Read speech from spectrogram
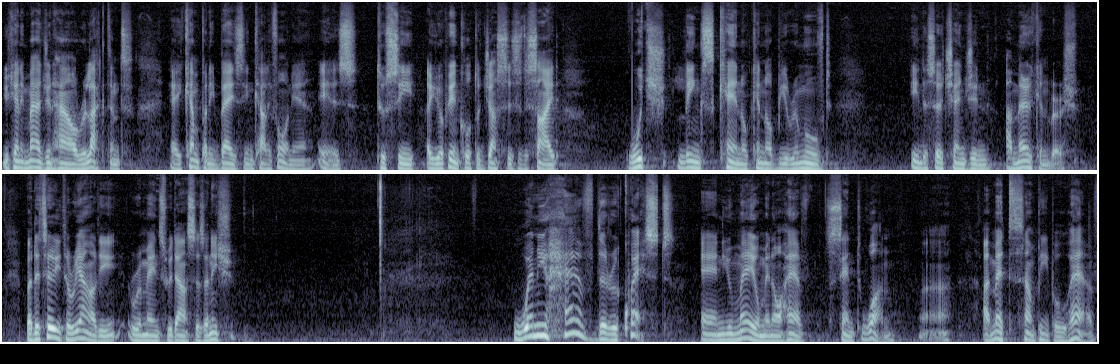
You can imagine how reluctant a company based in California is to see a European Court of Justice decide which links can or cannot be removed in the search engine American version. But the territoriality remains with us as an issue. When you have the request, and you may or may not have sent one, uh, I met some people who have.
